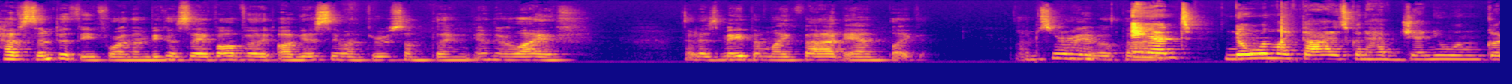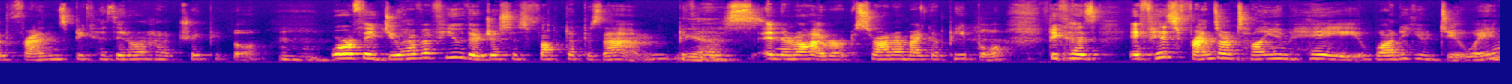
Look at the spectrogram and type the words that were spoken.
have sympathy for them because they've obvi- obviously went through something in their life that has made them like that and like I'm sorry about that. Mm-hmm. And no one like that is going to have genuine good friends because they don't know how to treat people. Mhm. Or if they do have a few, they're just as fucked up as them because Yes. and they're not surrounded by good people. Because if his friends aren't telling him, "Hey, what are you doing?"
